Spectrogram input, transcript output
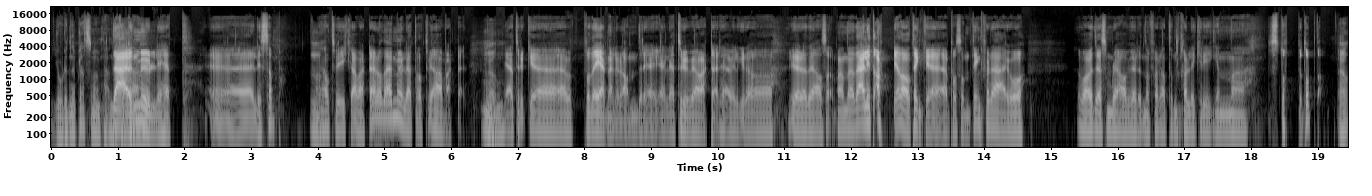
det er jo en mulighet, eh, liksom. Mm. At vi ikke har vært der, og det er en mulighet at vi har vært der. Mm. Jeg tror ikke på det ene eller det andre, eller jeg tror vi har vært der. Jeg velger å gjøre det, altså. Men eh, det er litt artig da, å tenke på sånne ting, for det er jo det var jo det som ble avgjørende for at den kalde krigen eh, stoppet opp. da. Ja.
